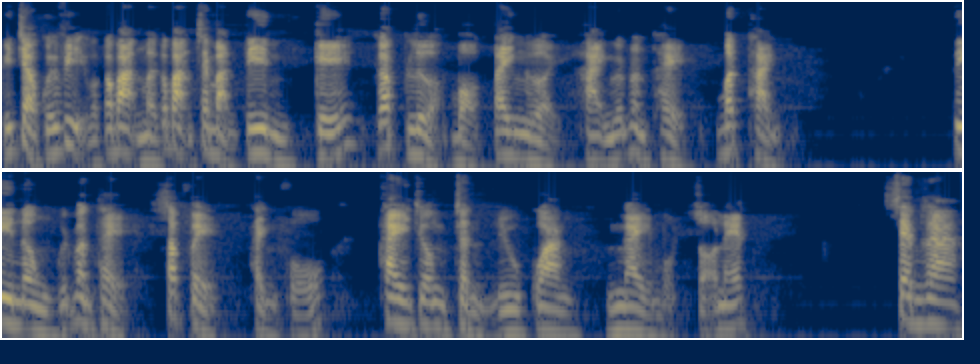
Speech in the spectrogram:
Kính chào quý vị và các bạn, mời các bạn xem bản tin kế gắp lửa bỏ tay người hại Nguyễn Văn Thể bất thành. Tin ông Nguyễn Văn Thể sắp về thành phố thay cho ông Trần Lưu Quang ngày một rõ nét. Xem ra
